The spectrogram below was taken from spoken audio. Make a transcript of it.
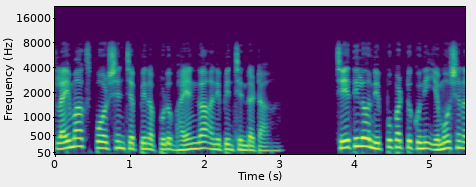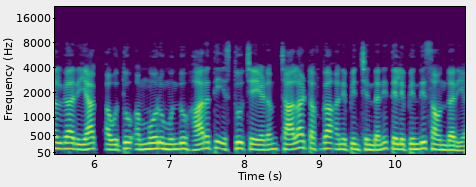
క్లైమాక్స్ పోర్షన్ చెప్పినప్పుడు భయంగా అనిపించిందట. చేతిలో నిప్పు పట్టుకుని ఎమోషనల్గా రియాక్ట్ అవుతూ అమ్మోరు ముందు హారతి ఇస్తూ చేయడం చాలా టఫ్గా అనిపించిందని తెలిపింది సౌందర్య.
